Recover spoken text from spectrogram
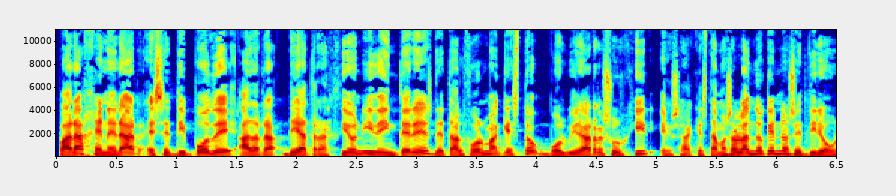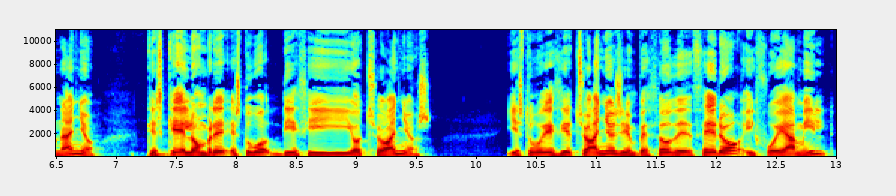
Para generar ese tipo de, atra- de atracción y de interés, de tal forma que esto volviera a resurgir. O sea, que estamos hablando que no se tiró un año, que es que el hombre estuvo 18 años. Y estuvo 18 años y empezó de cero y fue a mil.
